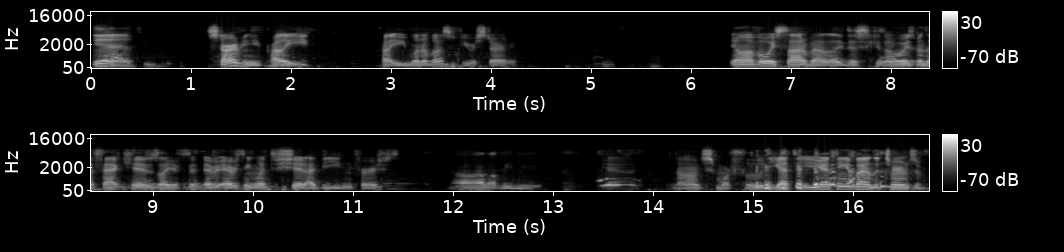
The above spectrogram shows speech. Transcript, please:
Yeah. Starving, you'd probably eat, probably eat one of us if you were starving. You know, I've always thought about it like this because I've always been the fat kid. Is like if the, every, everything went to shit, I'd be eating first. No, I want lean meat. Yeah. No, just more food. You got to you got to think about it in the terms of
